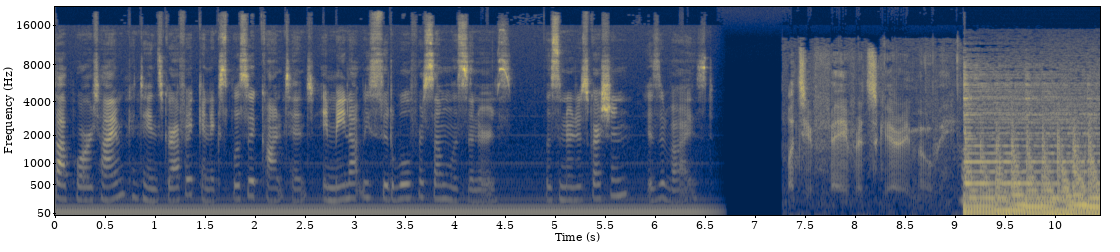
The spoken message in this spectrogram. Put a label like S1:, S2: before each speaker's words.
S1: Stop Horror Time contains graphic and explicit content. It may not be suitable for some listeners. Listener discretion is advised.
S2: What's your favorite scary movie?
